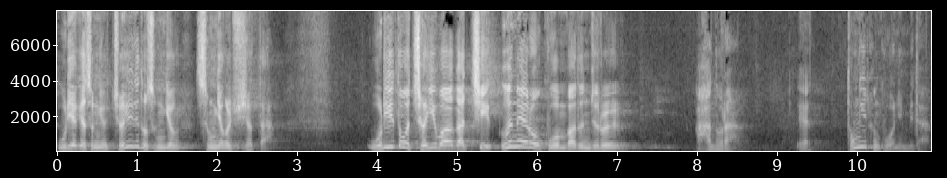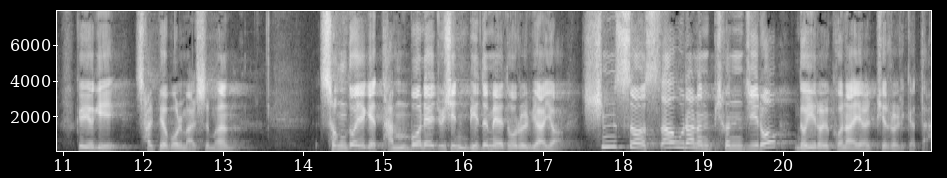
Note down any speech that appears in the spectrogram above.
우리에게 성령, 저희에게도 성령, 성령을 주셨다. 우리도 저희와 같이 은혜로 구원받은 줄을 아노라. 예, 동일한 구원입니다. 그 여기 살펴볼 말씀은 성도에게 단번에 주신 믿음의 도를 위하여 힘써 싸우라는 편지로 너희를 권하여야 할 필요를 느꼈다.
